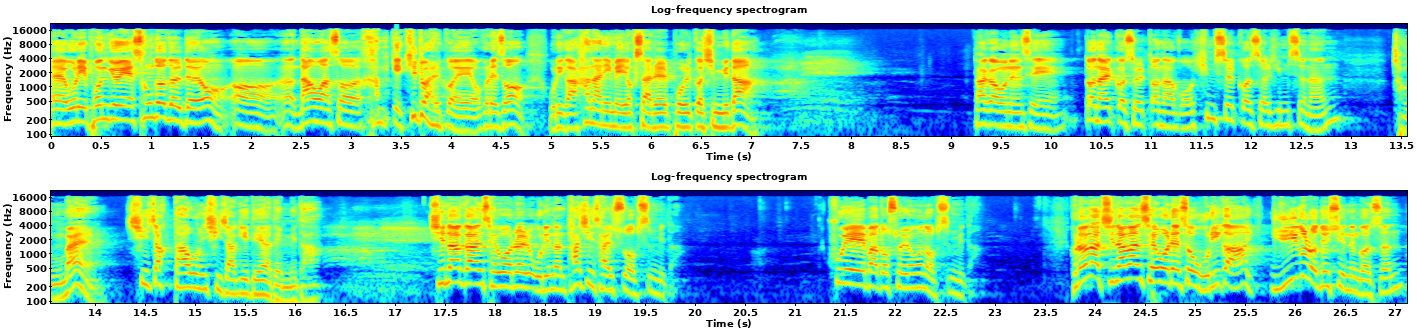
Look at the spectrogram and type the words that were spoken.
예, 우리 본교회 성도들도요 어, 어, 나와서 함께 기도할 거예요. 그래서 우리가 하나님의 역사를 볼 것입니다. 다가오는 새해 떠날 것을 떠나고 힘쓸 것을 힘쓰는 정말 시작다운 시작이 돼야 됩니다. 지나간 세월을 우리는 다시 살 수 없습니다. 후회해봐도 소용은 없습니다. 그러나 지나간 세월에서 우리가 유익을 얻을 수 있는 것은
